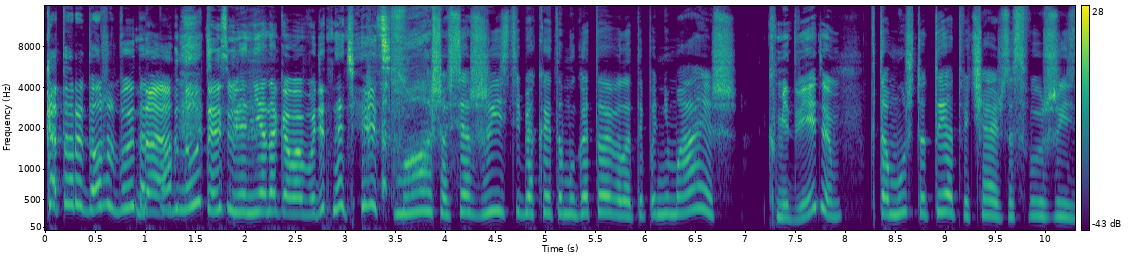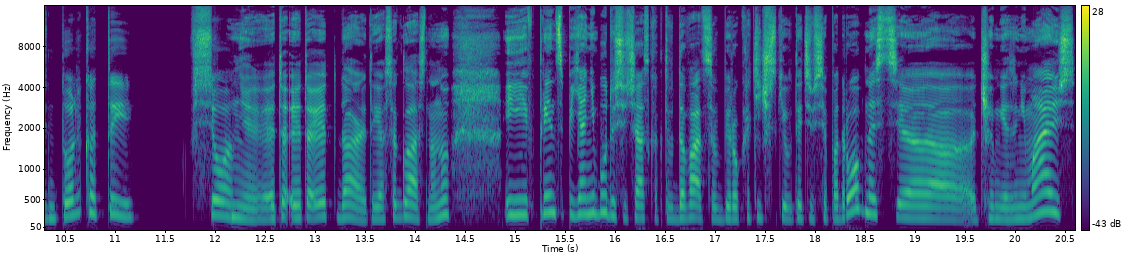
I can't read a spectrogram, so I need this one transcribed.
Который должен будет Да. отпугнуть. То есть мне не на кого будет надеяться. Маша, вся жизнь тебя к этому готовила, ты понимаешь? К медведям? К тому, что ты отвечаешь за свою жизнь, только ты. Все. Не, это, это, это, да, это я согласна. Ну, и, в принципе, я не буду сейчас как-то вдаваться в бюрократические вот эти все подробности, э, чем я занимаюсь.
